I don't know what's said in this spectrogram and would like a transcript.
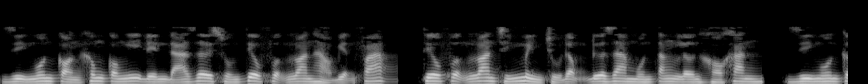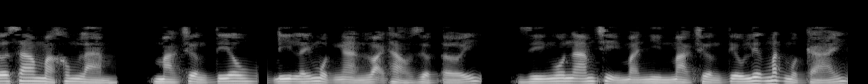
gì ngôn còn không có nghĩ đến đá rơi xuống tiêu phượng loan hảo biện pháp, tiêu phượng loan chính mình chủ động đưa ra muốn tăng lớn khó khăn, gì ngôn cơ sao mà không làm, mạc trường tiêu, đi lấy một ngàn loại thảo dược tới, gì ngôn ám chỉ mà nhìn mạc trường tiêu liếc mắt một cái,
